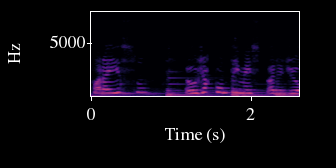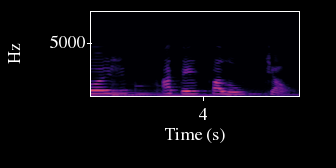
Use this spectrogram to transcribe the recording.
fora isso, eu já contei minha história de hoje. Até, falou, tchau.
